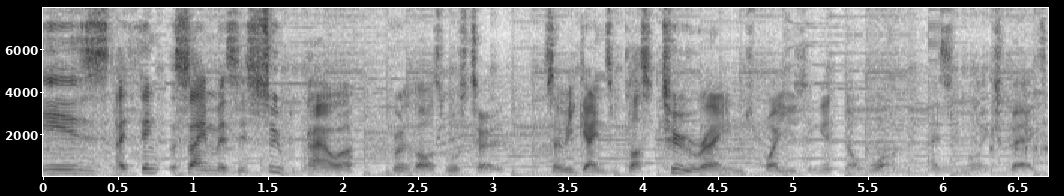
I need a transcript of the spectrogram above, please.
is, I think, the same as his superpower from Advance Wars 2. So he gains plus 2 range by using it, not 1, as you might expect.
